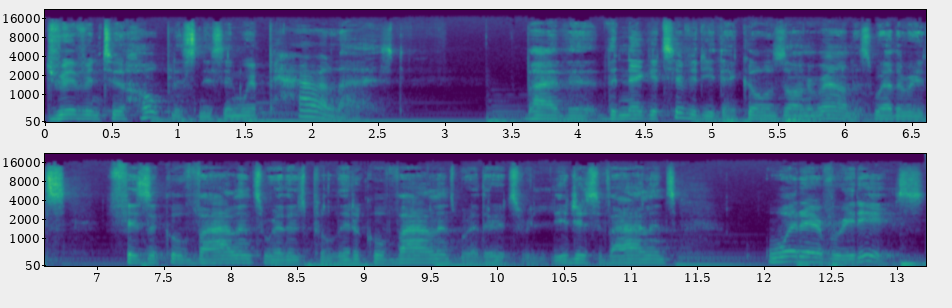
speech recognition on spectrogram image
driven to hopelessness and we're paralyzed by the, the negativity that goes on around us, whether it's physical violence, whether it's political violence, whether it's religious violence, whatever it is.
